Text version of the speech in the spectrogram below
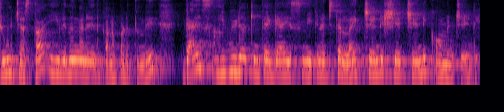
జూమ్ చేస్తా ఈ విధంగా అనేది కనపడుతుంది. గైస్ ఈ వీడియో కింద గైస్ మీకు నచ్చితే లైక్ చేయండి షేర్ చేయండి కామెంట్ చేయండి.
